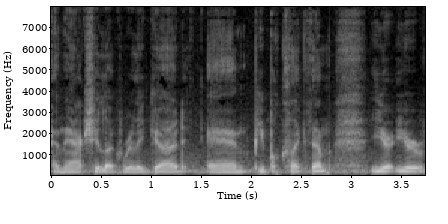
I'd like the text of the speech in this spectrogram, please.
and they actually look really good, and people click them. Your your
